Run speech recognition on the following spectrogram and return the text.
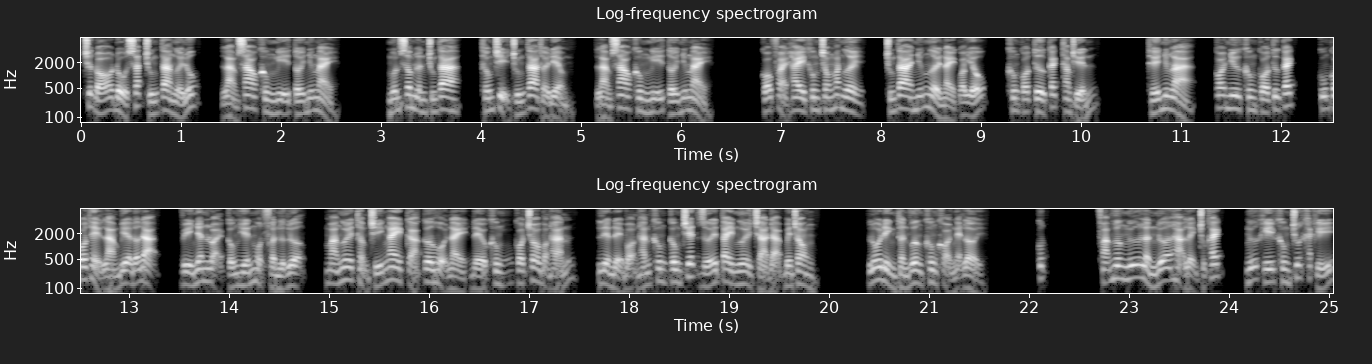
trước đó đổ sắt chúng ta người lúc, làm sao không nghĩ tới những này? Muốn xâm lấn chúng ta, thống trị chúng ta thời điểm, làm sao không nghĩ tới những này? Có phải hay không trong mắt ngươi, chúng ta những người này quá yếu, không có tư cách tham chiến? Thế nhưng là, coi như không có tư cách, cũng có thể làm bia đỡ đạn vì nhân loại cống hiến một phần lực lượng, mà ngươi thậm chí ngay cả cơ hội này đều không có cho bọn hắn, liền để bọn hắn không công chết dưới tay ngươi trả đạp bên trong. Lôi đình thần vương không khỏi ngại lời. Cút. phạm hương ngữ lần nữa hạ lệnh chúc khách, ngữ khí không chút khách khí.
